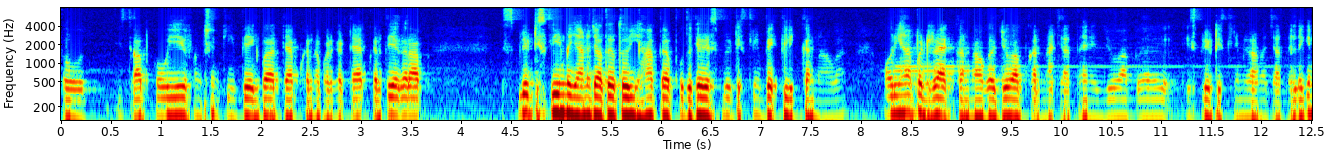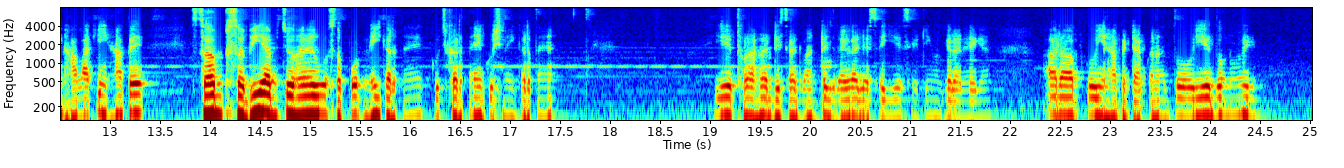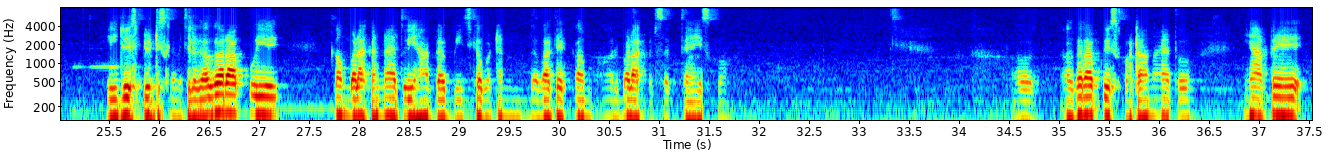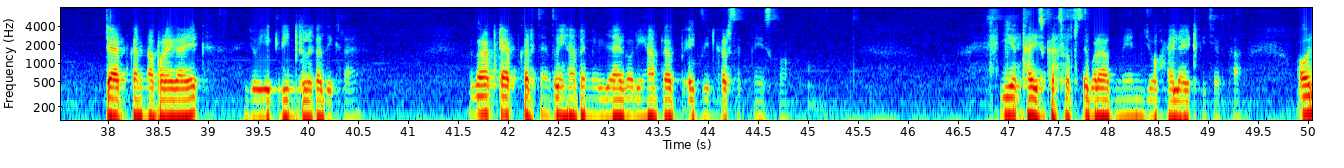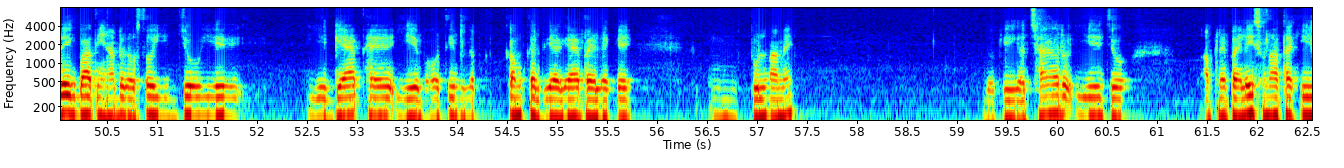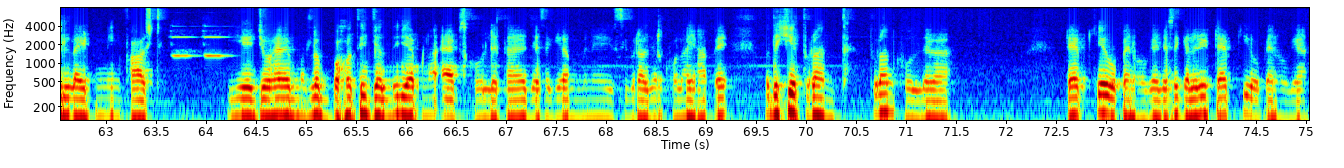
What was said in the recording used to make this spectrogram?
तो आपको ये फ़ंक्शन की पे एक बार टैप करना पड़ेगा। टैप करते ही अगर आप स्प्लिट स्क्रीन में जाना चाहते हो तो यहाँ पे आपको देखिए स्प्लिट स्क्रीन पे क्लिक करना होगा और यहाँ पे ड्रैग करना होगा जो आप करना चाहते हैं, जो आप स्प्लिट स्क्रीन में लाना चाहते हैं। लेकिन हालाँकि यहाँ पे सब, सभी ऐप जो है वो सपोर्ट नहीं करते हैं, कुछ करते हैं, कुछ नहीं करते हैं। ये थोड़ा सा डिसएडवांटेज रहेगा, जैसे ये सेटिंग वगैरह रहेगा और आपको यहाँ पे टैप करना तो ये दोनों ये जो स्प्लिट स्क्रीन में चलेगा, अगर आपको ये कम बड़ा करना है तो यहाँ पे आप बीच का बटन दबा के कम और बड़ा कर सकते हैं इसको। और अगर आपको इसको हटाना है तो यहाँ पे टैप करना पड़ेगा एक, जो ये ग्रीन कलर का दिख रहा है। अगर आप टैप करते हैं तो यहाँ पे मिल जाएगा और यहाँ पे आप एग्ज़िट कर सकते हैं इसको। ये था इसका सबसे बड़ा मेन जो हाईलाइट फीचर था। और एक बात यहाँ पे दोस्तों जो ये ये गैप है, ये बहुत ही मतलब कम कर दिया गया है पहले के तुलना में। जो कि अच्छा है और ये जो आपने पहले ही सुना था कि लाइटनिंग फास्ट ये जो है मतलब बहुत ही जल्दी ये अपना ऐप्स खोल लेता है। जैसे कि अब मैंने इसी ब्राउज़र खोला यहाँ पे तो देखिए तुरंत तुरंत खोल देगा। टैप किए ओपन हो गया, जैसे गैलरी टैप की ओपन हो गया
